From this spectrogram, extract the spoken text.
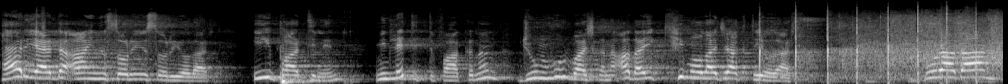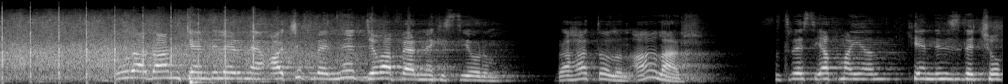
Her yerde aynı soruyu soruyorlar. İyi Parti'nin Millet İttifakı'nın Cumhurbaşkanı adayı kim olacak diyorlar. Buradan buradan kendilerine açık ve net cevap vermek istiyorum. Rahat olun ağlar. Stres yapmayın. Kendinizi de çok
